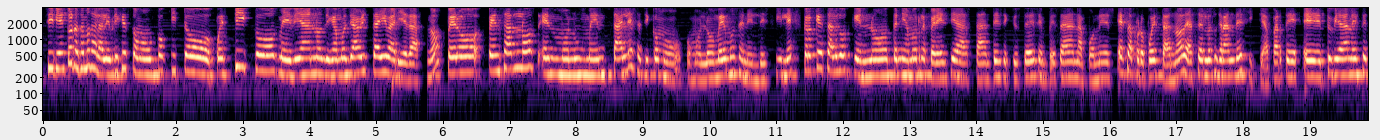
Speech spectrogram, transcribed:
Si bien conocemos a la alebrijes como un poquito, pues chicos, medianos, digamos, ya ahorita hay variedad, ¿no? Pero pensarlos en monumentales, así como, como lo vemos en el desfile, creo que es algo que no teníamos referencia hasta antes de que ustedes empezaran a poner esa propuesta, ¿no? De hacerlos grandes y que aparte eh, tuvieran este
